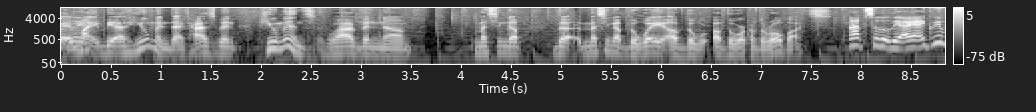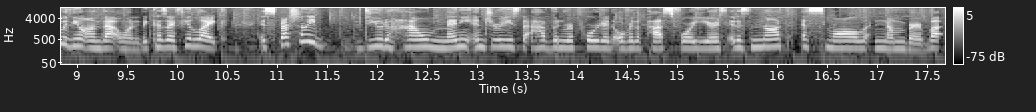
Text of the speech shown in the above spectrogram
it might be a human that has been humans who have been um, messing up the messing up the way of the of the work of the robots. Absolutely. I agree with you on that one because I feel like, especially due to how many injuries that have been reported over the past four years, it is not a small number. But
